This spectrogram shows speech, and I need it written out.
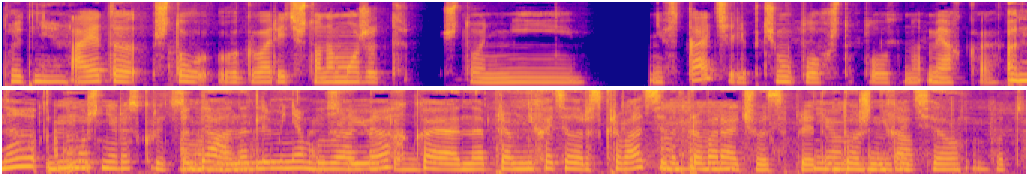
плотнее. А это что вы говорите, что она может что не не встать или почему плохо, что плотно, мягкая? Она, Она может не раскрыться. Да, она для меня А была там- мягкая, она прям не хотела раскрываться, и она проворачиваться при этом Её тоже не нужно, да, хотела. Вот.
